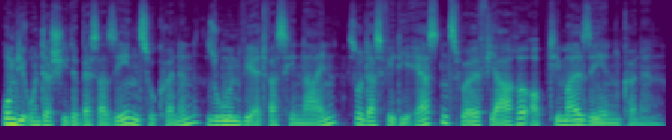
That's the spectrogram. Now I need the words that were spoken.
Um die Unterschiede besser sehen zu können, zoomen wir etwas hinein, sodass wir die ersten zwölf Jahre optimal sehen können.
